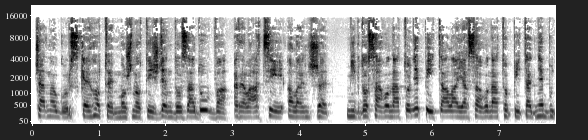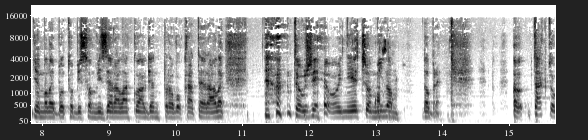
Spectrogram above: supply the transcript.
Čarnogurského, to je možno týždeň dozadu v relácii, lenže nikto sa ho na to nepýtal a ja sa ho na to pýtať nebudem, lebo to by som vyzeral ako agent provokatér, ale to už je o niečom inom. Dobre. E, takto,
